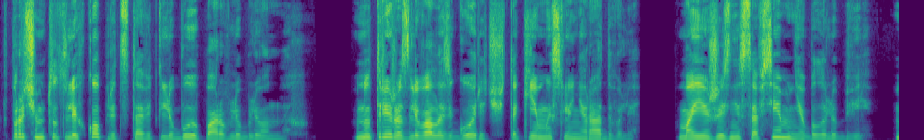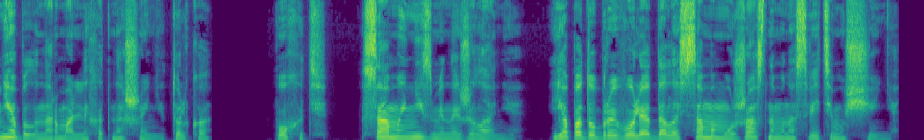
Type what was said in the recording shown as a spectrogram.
Впрочем, тут легко представить любую пару влюбленных. Внутри разливалась горечь, такие мысли не радовали. В моей жизни совсем не было любви, не было нормальных отношений, только похоть, самые низменные желания. Я по доброй воле отдалась самому ужасному на свете мужчине.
